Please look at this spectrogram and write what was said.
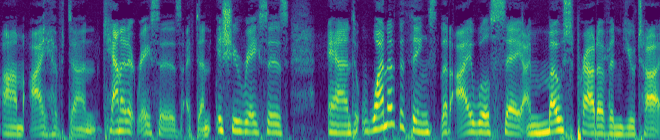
um, I have done candidate races, I've done issue races. And one of the things that I will say I'm most proud of in Utah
